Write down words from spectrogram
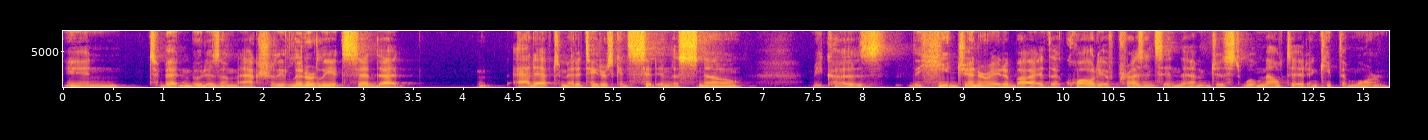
in Tibetan Buddhism. Actually, literally, it's said that adept meditators can sit in the snow because the heat generated by the quality of presence in them just will melt it and keep them warm.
